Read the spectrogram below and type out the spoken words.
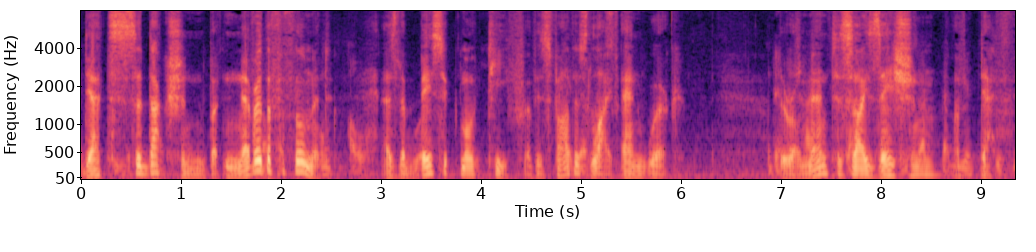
death's seduction, but never the fulfillment, as the basic motif of his father's life and work. The romanticization of death,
